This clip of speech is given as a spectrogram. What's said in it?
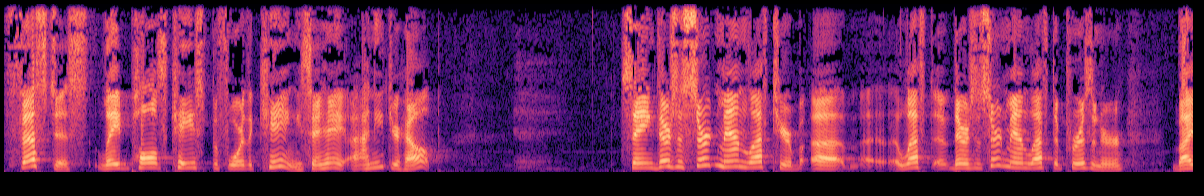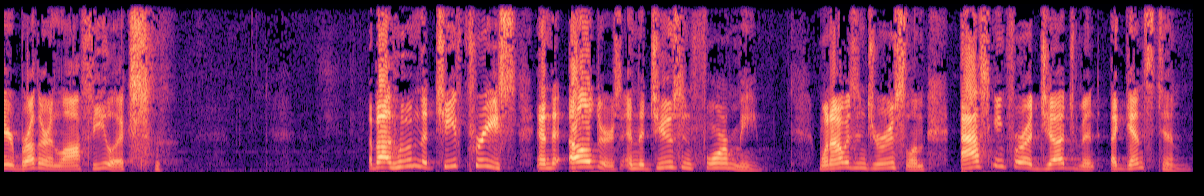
Festus laid Paul's case before the king. He said, Hey, I need your help. Saying, There's a certain man left here, uh, left, uh, there's a certain man left a prisoner by your brother in law, Felix. about whom the chief priests and the elders and the Jews informed me when I was in Jerusalem, asking for a judgment against him.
